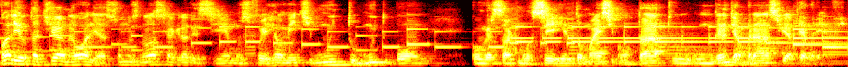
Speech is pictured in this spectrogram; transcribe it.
Valeu, Tatiana. Olha, somos nós que agradecemos. Foi realmente muito, muito bom conversar com você, retomar esse contato. Um grande abraço e até breve.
